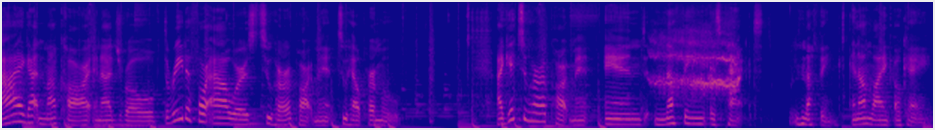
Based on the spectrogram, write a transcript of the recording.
I got in my car and I drove three to four hours to her apartment to help her move. I get to her apartment and nothing is packed. Nothing. And I'm like, okay,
